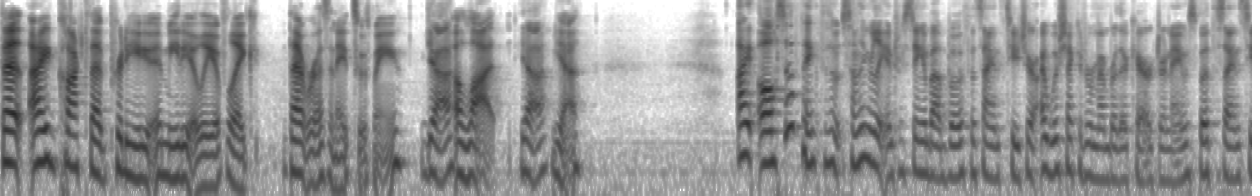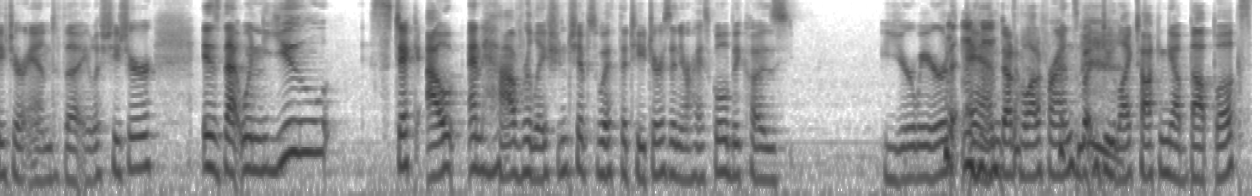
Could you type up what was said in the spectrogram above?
that i clocked that pretty immediately of like that resonates with me Yeah, a lot yeah. yeah I also think that something really interesting about both the science teacher. I wish I could remember their character names, both the science teacher and the English teacher, is that when you stick out and have relationships with the teachers in your high school because you're weird and don't have a lot of friends but do like talking about books,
